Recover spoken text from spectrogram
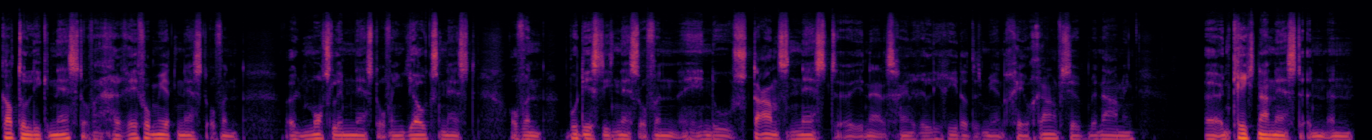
katholiek nest of een gereformeerd nest of een, een moslimnest of een joods nest of een boeddhistisch nest of een hindoestaans nest. Uh, nou, dat is geen religie, dat is meer een geografische benaming. Uh, een Krishna-nest, een, een,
